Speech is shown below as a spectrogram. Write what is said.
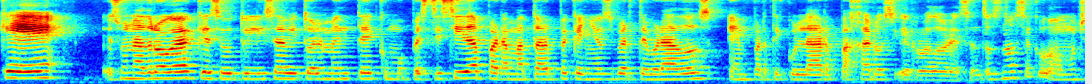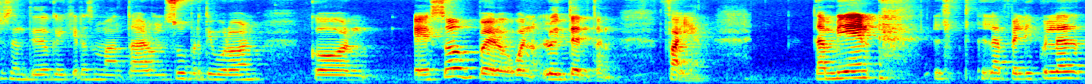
que es una droga que se utiliza habitualmente como pesticida para matar pequeños vertebrados, en particular pájaros y roedores. Entonces no hace como mucho sentido que quieras matar un super tiburón con eso, pero bueno, lo intentan, fallan. También la película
